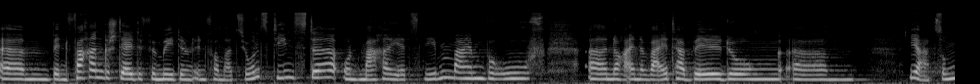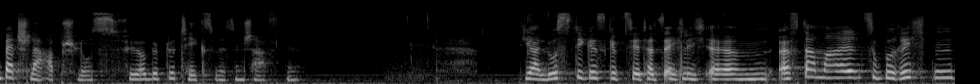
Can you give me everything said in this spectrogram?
Ähm, bin Fachangestellte für Medien- und Informationsdienste und mache jetzt neben meinem Beruf äh, noch eine Weiterbildung ähm, ja, zum Bachelorabschluss für Bibliothekswissenschaften. Ja, Lustiges gibt es hier tatsächlich ähm, öfter mal zu berichten,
